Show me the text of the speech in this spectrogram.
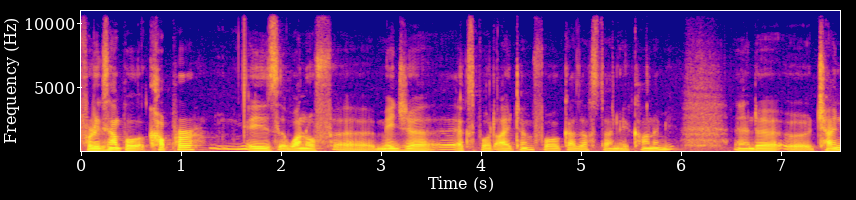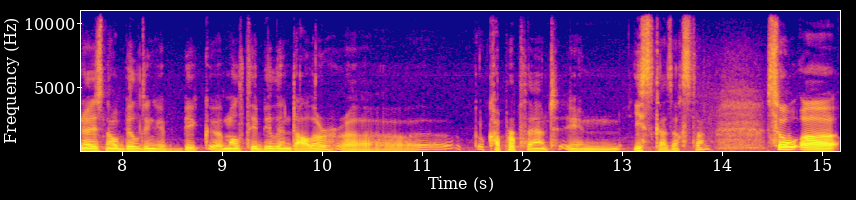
for example, copper is one of major export item for Kazakhstan economy. And uh, uh, China is now building a big uh, multi-billion dollar copper plant in East Kazakhstan. So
